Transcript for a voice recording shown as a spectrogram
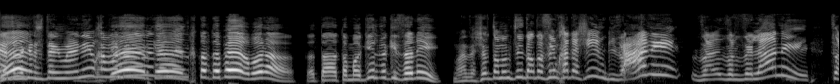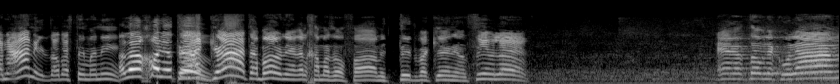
כן. אתה כאלה תימנים חמודים? כן, כן, איך אתה מדבר, בואנה. אתה- מגעיל וגזעני. מה זה, שוב אתה ממציא דרדסים חדשים? גזעני? זלזלני? צנעני? דרדס תימני. אני לא יכול יותר. תרגע! אתה בוא, אני אראה לך מה זה הופעה אמיתית בקניון, שים לב. ערב טוב לכולם.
